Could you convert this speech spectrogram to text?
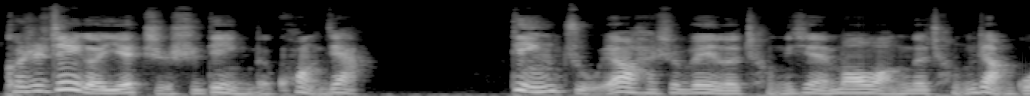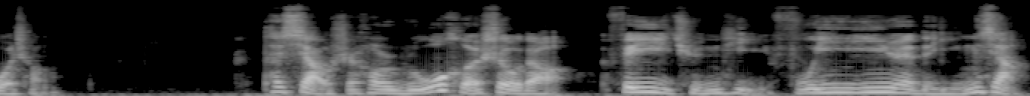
可是这个也只是电影的框架，电影主要还是为了呈现猫王的成长过程，他小时候如何受到非裔群体福音音乐的影响，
